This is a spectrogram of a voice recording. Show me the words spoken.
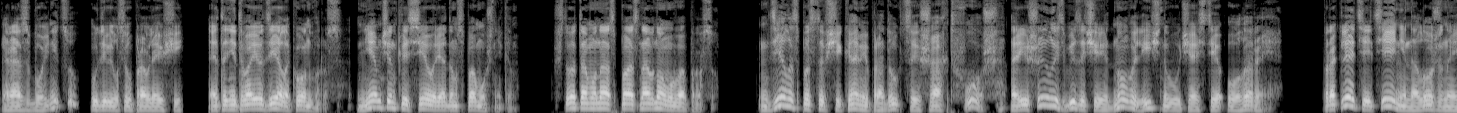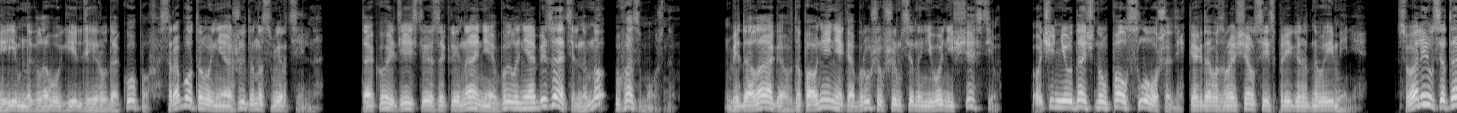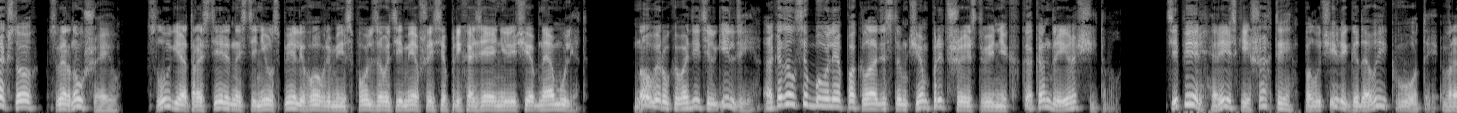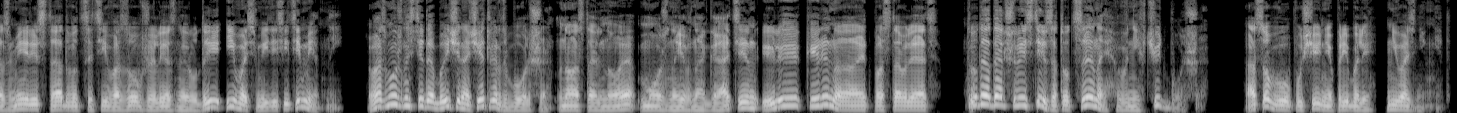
«Разбойницу?» — удивился управляющий. «Это не твое дело, Конворус». Немченко сел рядом с помощником. «Что там у нас по основному вопросу?» Дело с поставщиками продукции шахт «Фош» решилось без очередного личного участия Ола Рея. Проклятие тени, наложенное им на главу гильдии рудокопов, сработало неожиданно смертельно. Такое действие заклинания было не обязательным, но возможным. Бедолага, в дополнение к обрушившимся на него несчастьям, очень неудачно упал с лошади, когда возвращался из пригородного имения. Свалился так, что свернул шею. Слуги от растерянности не успели вовремя использовать имевшийся при хозяине лечебный амулет. Новый руководитель гильдии оказался более покладистым, чем предшественник, как Андрей рассчитывал. Теперь рейские шахты получили годовые квоты в размере 120 вазов железной руды и 80 медной. Возможности добычи на четверть больше, но остальное можно и в Нагатин или Киренайт поставлять. Туда дальше вести, зато цены в них чуть больше. Особого упущения прибыли не возникнет.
